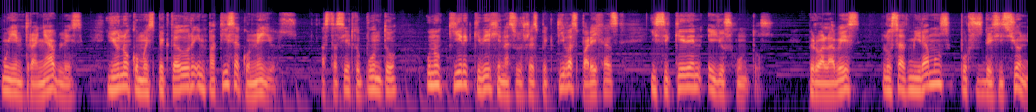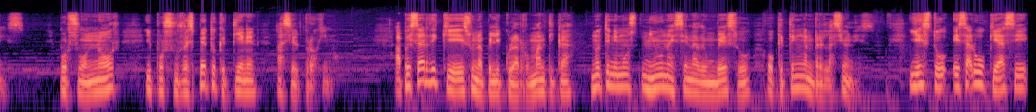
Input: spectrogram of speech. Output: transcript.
muy entrañables, y uno como espectador empatiza con ellos. Hasta cierto punto, uno quiere que dejen a sus respectivas parejas y se queden ellos juntos, pero a la vez los admiramos por sus decisiones, por su honor y por su respeto que tienen hacia el prójimo. A pesar de que es una película romántica, no tenemos ni una escena de un beso o que tengan relaciones. Y esto es algo que hace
